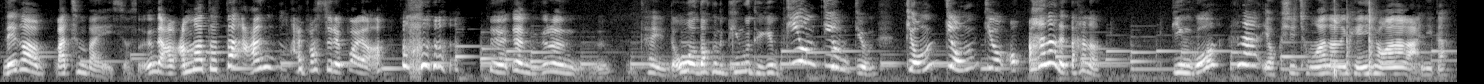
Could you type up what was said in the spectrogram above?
내가 맡은 바에 있어서 근데 안, 안 맡았다? 안 알바스레 빠야 약간 그런 타입입니다 우와 나 근데 빙고 되게 띄엄띄엄띄엄 띄엄띄엄띄엄 어 하나 됐다 하나 빙고 하나 역시 정하나는 괜히 정하나가 아니다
